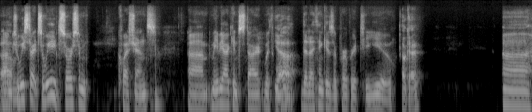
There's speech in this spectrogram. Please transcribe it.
Um, should we start? So we source some questions. Um, maybe I can start with one that I think is appropriate to you. Okay. Uh,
